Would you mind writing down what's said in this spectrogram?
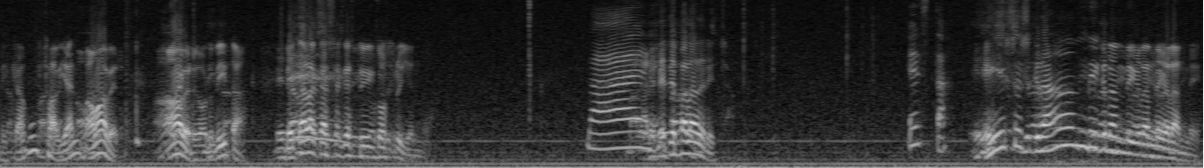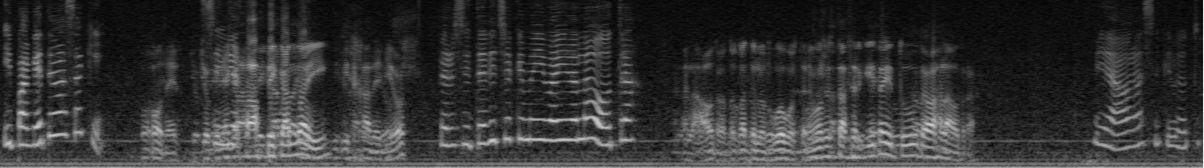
me cago en Fabián. Vamos a ver. Vamos a ver, gordita. Vete a la casa que estoy construyendo. Vale, Vale. vete para la derecha. Esta. Esa es grande, grande, grande, grande. ¿Y para qué te vas aquí? Joder, yo Sí, creía que estabas picando ahí, hija de Dios. Pero si te he dicho que me iba a ir a la otra. A la otra, tócate los huevos. Tenemos esta cerquita y tú te vas a la otra. Mira, ahora sí que veo tus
